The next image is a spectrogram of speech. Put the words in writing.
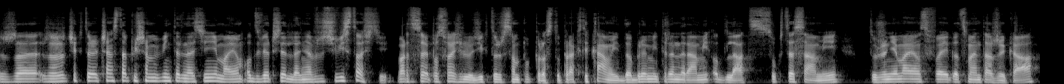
że, że rzeczy, które często piszemy w internecie, nie mają odzwierciedlenia w rzeczywistości. Warto sobie posłuchać ludzi, którzy są po prostu praktykami, dobrymi trenerami od lat, z sukcesami, którzy nie mają swojego cmentarzyka.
